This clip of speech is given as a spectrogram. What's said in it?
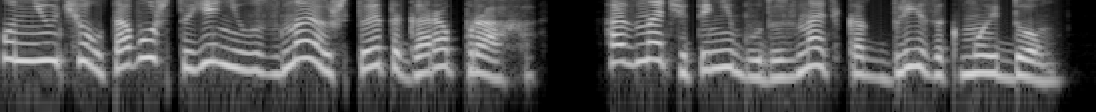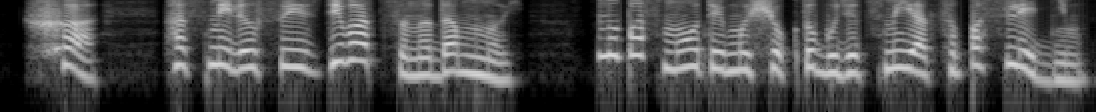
он не учел того, что я не узнаю, что это гора праха, а значит, и не буду знать, как близок мой дом. Ха! Осмелился издеваться надо мной. Ну, посмотрим еще, кто будет смеяться последним.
